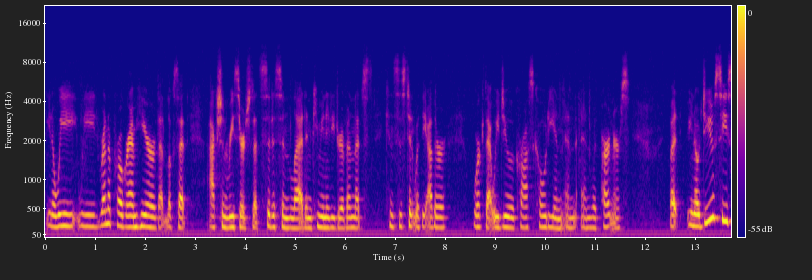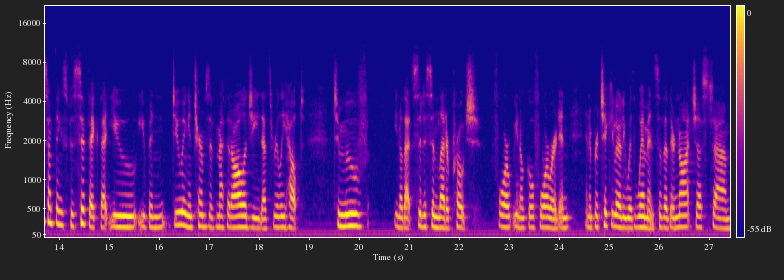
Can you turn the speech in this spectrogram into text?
you know, we, we run a program here that looks at action research that's citizen-led and community-driven, that's consistent with the other work that we do across Coady and, and, and with partners. But, you know, do you see something specific that you, you've been doing in terms of methodology that's really helped to move, you know, that citizen-led approach for, you know, go forward and, and particularly with women so that they're not just um,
